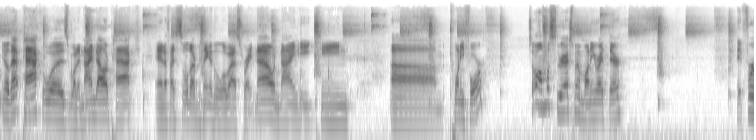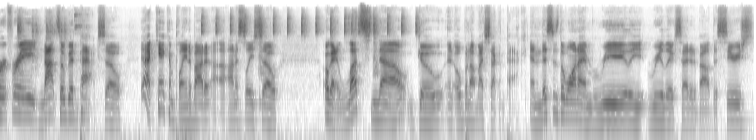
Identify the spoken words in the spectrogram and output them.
you know that pack was what a nine dollar pack, and if I sold everything at the lowest right now, nine eighteen, um, twenty four. So almost three x my money right there. It, for for a not so good pack. So yeah, I can't complain about it uh, honestly. So Okay, let's now go and open up my second pack. And this is the one I'm really, really excited about the Series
